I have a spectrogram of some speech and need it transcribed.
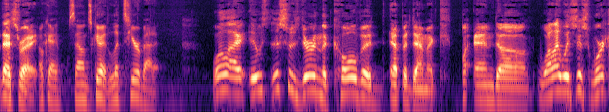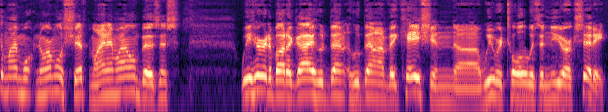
That's right. Okay, sounds good. Let's hear about it. Well, I it was this was during the COVID epidemic, and uh, while I was just working my normal shift, minding my own business, we heard about a guy who'd been who'd been on vacation. Uh, we were told it was in New York City,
